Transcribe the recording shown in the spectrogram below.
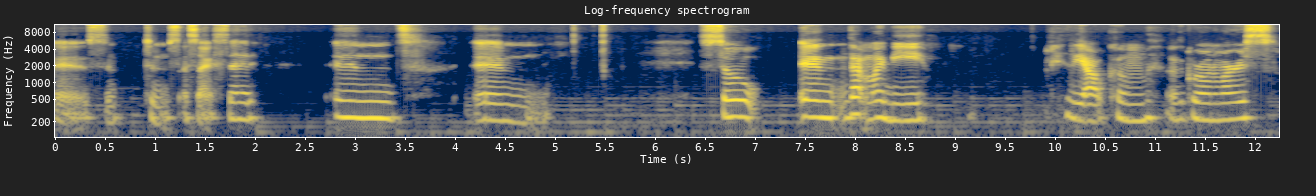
uh, symptoms, as I said. And um, so and that might be the outcome of the coronavirus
